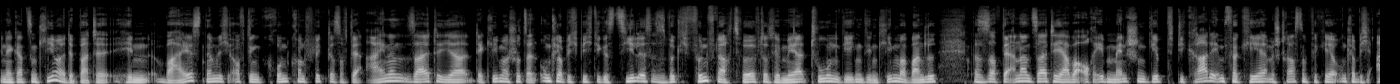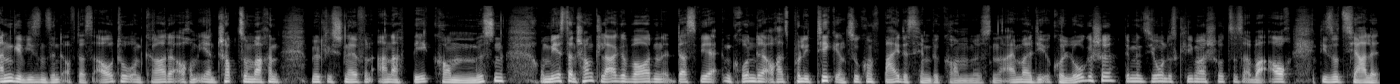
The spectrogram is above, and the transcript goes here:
in der ganzen Klimadebatte hinweist, nämlich auf den Grundkonflikt, dass auf der einen Seite ja der Klimaschutz ein unglaublich wichtiges Ziel ist. Es ist wirklich fünf nach zwölf, dass wir mehr tun gegen den Klimawandel. Dass es auf der anderen Seite ja aber auch eben Menschen gibt, die gerade im Verkehr, im Straßenverkehr unglaublich angewiesen sind auf das Auto und gerade auch um ihren Job zu machen, möglichst schnell von A nach B kommen müssen. Und mir ist dann schon klar geworden, dass wir im Grunde auch als Politik in Zukunft beides hinbekommen müssen. Einmal die ökologische Dimension Dimension des Klimaschutzes, aber auch die soziale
